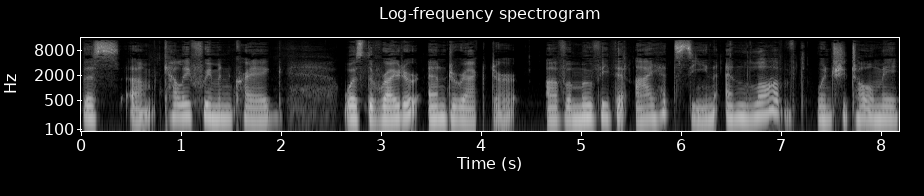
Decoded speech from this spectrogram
This um, Kelly Fremon Craig was the writer and director of a movie that I had seen and loved when she told me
